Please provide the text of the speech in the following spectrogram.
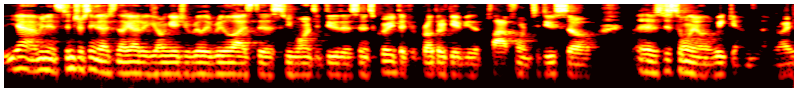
yeah, I mean, it's interesting that like, at a young age you really realized this and you wanted to do this, and it's great that your brother gave you the platform to do so. It was just only on the weekends, then, right?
